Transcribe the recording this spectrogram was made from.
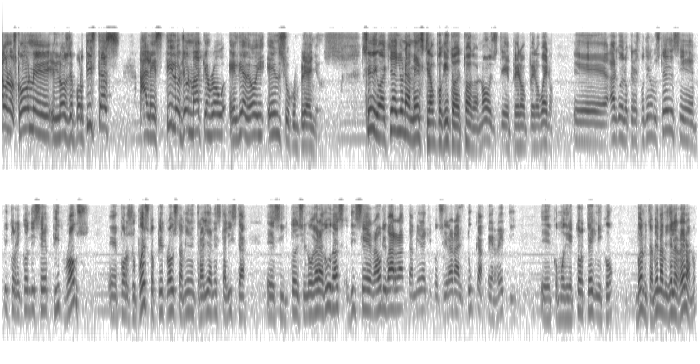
vámonos con eh, los deportistas al estilo John McEnroe el día de hoy en su cumpleaños. Sí, digo, aquí hay una mezcla un poquito de todo, ¿no? Este, pero, pero bueno, eh, algo de lo que respondieron ustedes, eh, Víctor Rincón dice Pete Rose, eh, por supuesto, Pete Rose también entraría en esta lista sin, sin lugar a dudas. Dice Raúl Ibarra, también hay que considerar al Tuca Ferretti como director técnico, bueno, y también a Miguel Herrera, ¿no?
